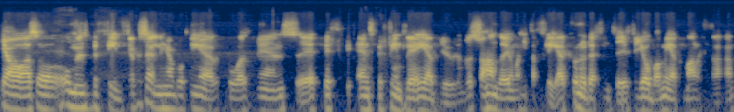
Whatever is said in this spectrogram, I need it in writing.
Ja, alltså om ens befintliga försäljning har gått ner på ens, eh, ens befintliga erbjudande så handlar det om att hitta fler kunder definitivt och jobba mer på marknaden.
